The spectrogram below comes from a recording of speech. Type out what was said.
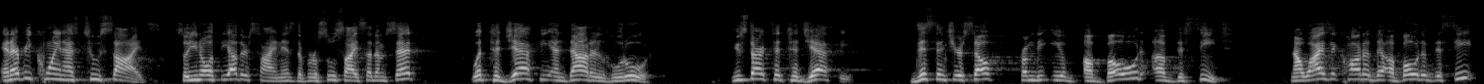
And every coin has two sides. So you know what the other sign is? The Rasul said, What tajafi and dar al ghurur. You start to tajafi, distance yourself from the abode of deceit. Now, why is it called the abode of deceit?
